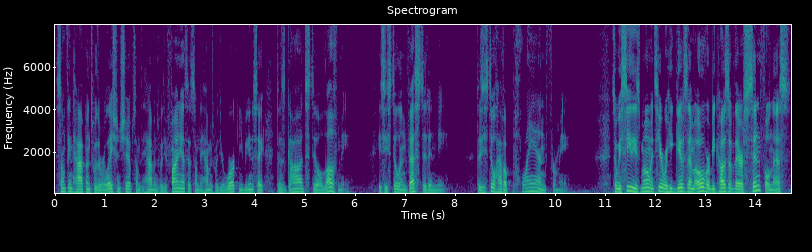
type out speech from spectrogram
Something happens with a relationship, something happens with your finances, something happens with your work, and you begin to say, Does God still love me? Is he still invested in me? Does he still have a plan for me? So we see these moments here where he gives them over because of their sinfulness.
